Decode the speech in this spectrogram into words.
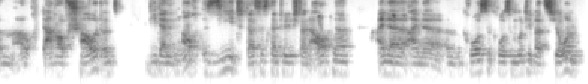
ähm, auch darauf schaut und die dann mhm. auch sieht, das ist natürlich dann auch eine, eine, eine ähm, große, große Motivation.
